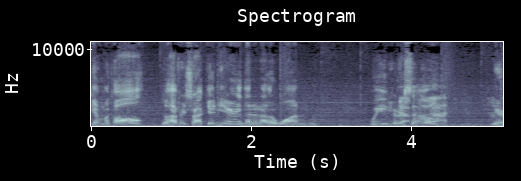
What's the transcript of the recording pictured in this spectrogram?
give them a call. You'll have your truck in here, and then another one week or so. that, You're,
